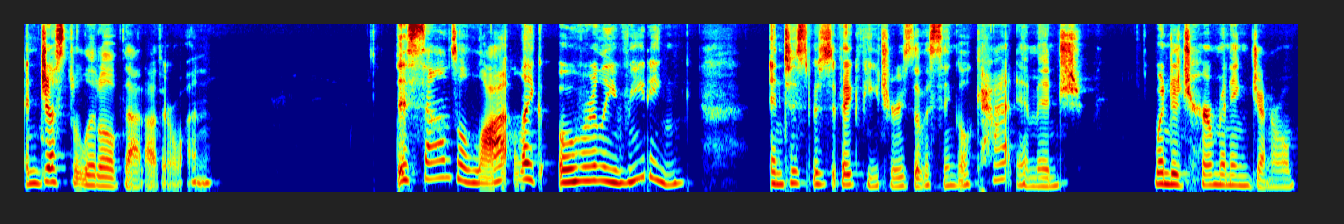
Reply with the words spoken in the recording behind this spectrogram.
and just a little of that other one. This sounds a lot like overly reading into specific features of a single cat image when determining general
